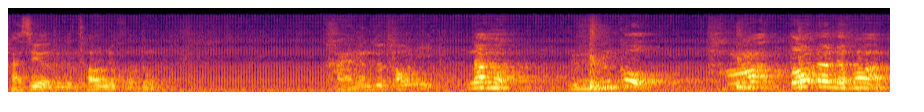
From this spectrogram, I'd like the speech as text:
还是有这个套利活动，还能够套利。那么，如果它到了的话，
